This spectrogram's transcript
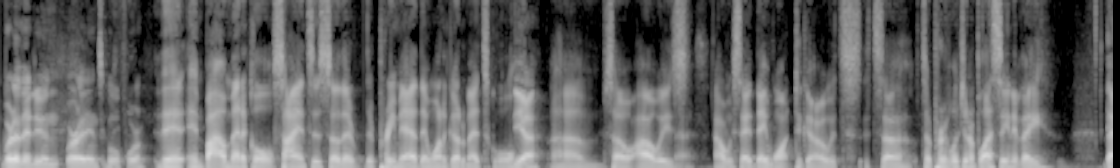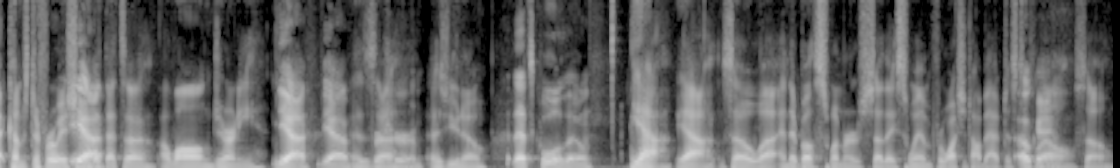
What are they doing? What are they in school for? then in biomedical sciences, so they're they're pre med. They want to go to med school. Yeah. Um, so I always I always say they want to go. It's it's a it's a privilege and a blessing if they that comes to fruition. Yeah. But that's a, a long journey, Yeah, yeah, as for uh, sure. as you know. That's cool though. Yeah, yeah. So uh, and they're both swimmers, so they swim for Ouachita Baptist Okay. as well. So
